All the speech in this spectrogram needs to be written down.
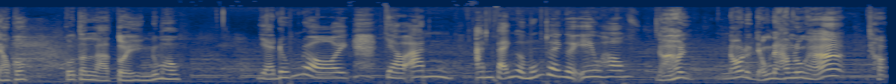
Chào cô. Cô tên là Tuyền đúng không Dạ đúng rồi, chào anh, anh phải người muốn thuê người yêu không? Trời ơi Nói được giọng nam luôn hả? Trời,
